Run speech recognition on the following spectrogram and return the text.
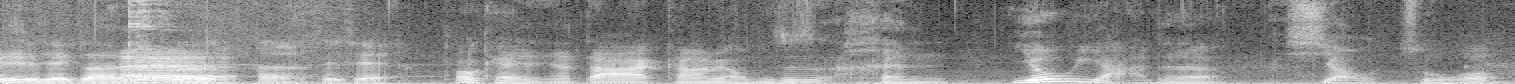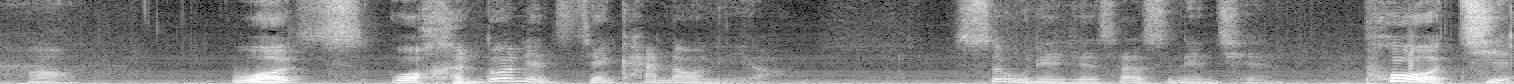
谢谢各位老哎师，嗯，谢谢。OK，那大家看到没有？我们这是很优雅的小酌啊。我我很多年之前看到你啊，四五年前、三四年前破茧，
